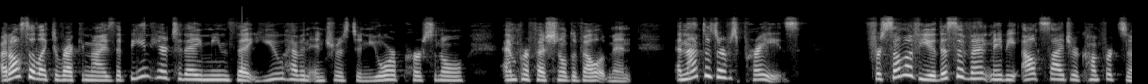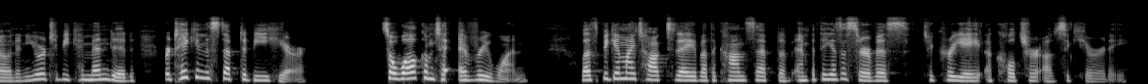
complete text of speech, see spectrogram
I'd also like to recognize that being here today means that you have an interest in your personal and professional development, and that deserves praise. For some of you, this event may be outside your comfort zone, and you are to be commended for taking the step to be here. So, welcome to everyone. Let's begin my talk today about the concept of empathy as a service to create a culture of security.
